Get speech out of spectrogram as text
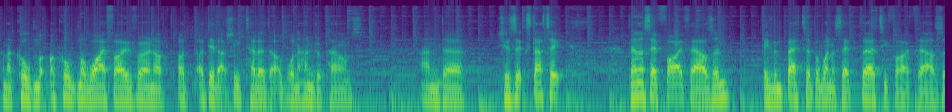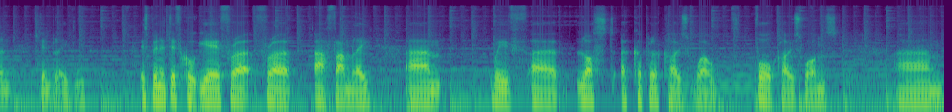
And I called my, I called my wife over and I, I, I did actually tell her that I won £100 and uh, she was ecstatic. Then I said 5,000, even better, but when I said 35,000, she didn't believe me. It's been a difficult year for, for our family. Um, we've uh, lost a couple of close, well, four close ones. Um,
